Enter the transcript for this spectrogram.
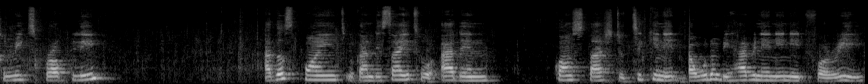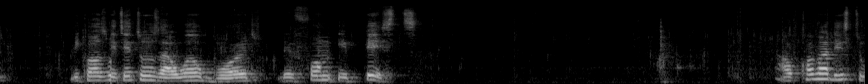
to mix properly. At this point, you can decide to add in cornstarch to thicken it. I wouldn't be having any need for it because potatoes are well boiled. They form a paste. I'll cover this to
